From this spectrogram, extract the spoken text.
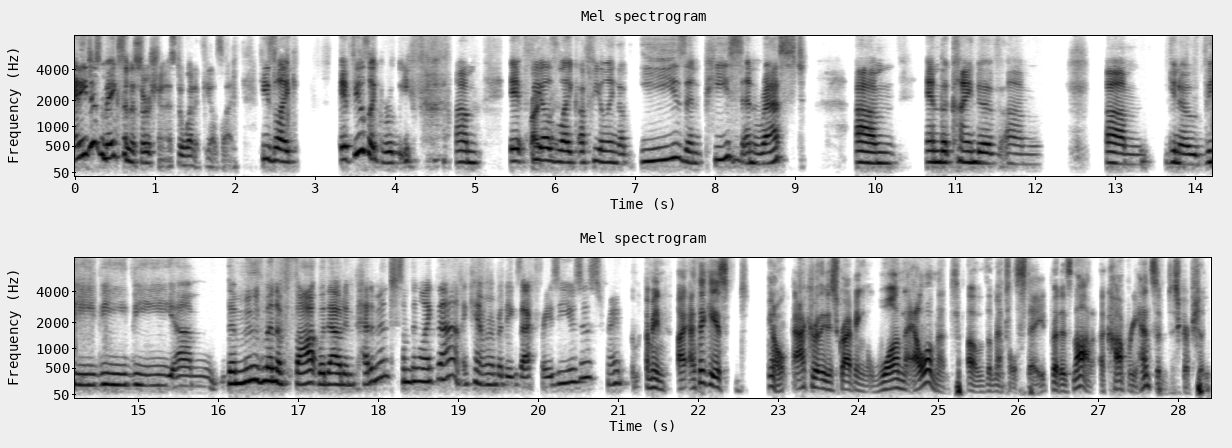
And he just makes an assertion as to what it feels like. He's like, it feels like relief. Um, it feels right. like a feeling of ease and peace and rest. Um, and the kind of um, um, you know the the the um, the movement of thought without impediment, something like that. I can't remember the exact phrase he uses. Right. I mean, I, I think he is you know accurately describing one element of the mental state, but it's not a comprehensive description.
